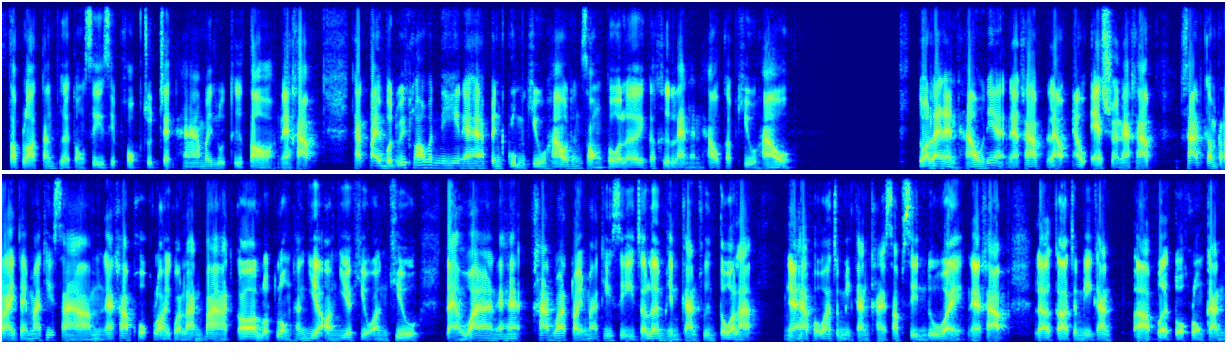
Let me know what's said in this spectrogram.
stop loss ตั้งเผื่อตรง 46.75 ไม่หลุดถือต่อนะครับ ถัดไปบทวิเคราะห์วันนี้นะฮะเป็นกลุ่ม Q House ทั้ง 2 ตัวเลยก็คือ Land and House กับ Q House ตัว Land and House เนี่ยนะครับแล้ว LH นะครับคาดกำไรไตรมาสที่3นะครับ600 กว่าล้านบาท ก็ลดลงทั้ง year on year Q on Q แต่ว่านะฮะคาดว่าไตรมาสที่ 4 จะเริ่มเห็นการฟื้นตัวละ นะครับเพราะว่าจะมีการขายทรัพย์สินด้วยนะครับแล้วก็จะมีการเปิดตัวโครงการใ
